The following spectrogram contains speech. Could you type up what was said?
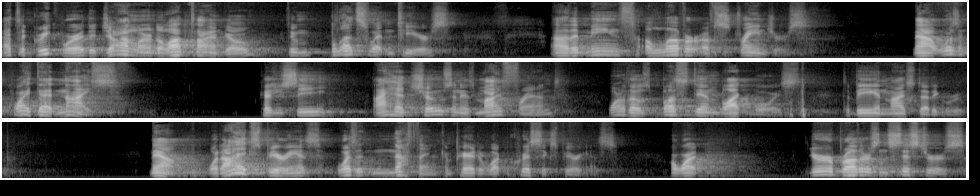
That's a Greek word that John learned a lot of time ago through blood, sweat, and tears. Uh, that means a lover of strangers. Now, it wasn't quite that nice because you see, I had chosen as my friend one of those bust in black boys to be in my study group. Now, what I experienced wasn't nothing compared to what Chris experienced or what your brothers and sisters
